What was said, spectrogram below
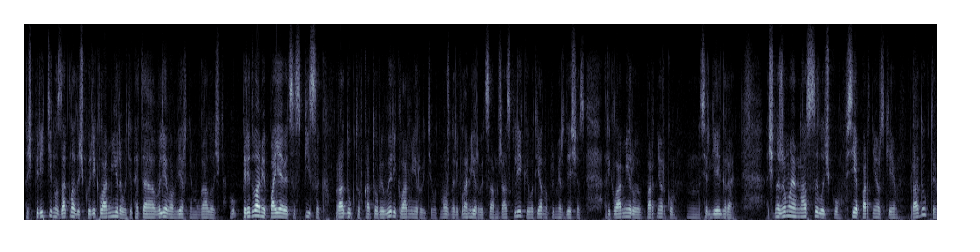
Значит, перейти на закладочку рекламировать. Это в левом верхнем уголочке. Перед вами появится список продуктов, которые вы рекламируете. Вот можно рекламировать сам JustClick. И вот я, например, здесь сейчас рекламирую партнерку Сергея Грань. Значит, нажимаем на ссылочку «Все партнерские продукты»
